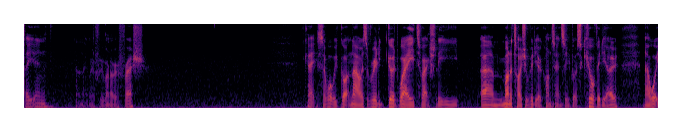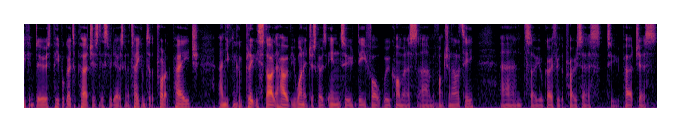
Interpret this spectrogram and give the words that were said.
Updating. And then if we run a refresh okay so what we've got now is a really good way to actually um, monetize your video content. So you've got secure video. Now what you can do is people go to purchase this video. It's going to take them to the product page and you can completely style it however you want. It just goes into default WooCommerce um, functionality. And so you'll go through the process to purchase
